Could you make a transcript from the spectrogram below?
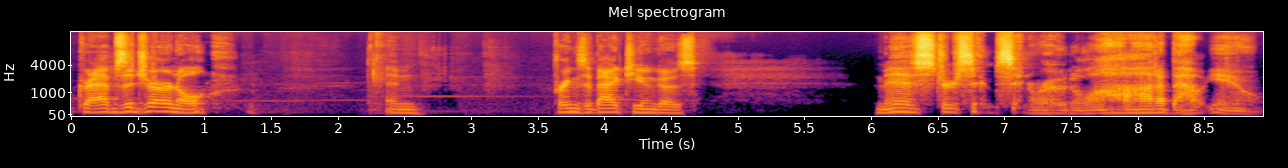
grabs a journal and brings it back to you and goes, Mr. Simpson wrote a lot about you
